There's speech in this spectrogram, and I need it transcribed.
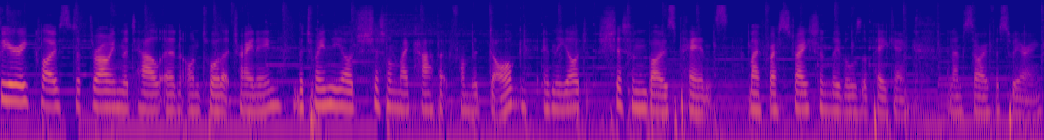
very close to throwing the towel in on toilet training. Between the odd shit on my carpet from the dog and the odd shit in Bo's pants, my frustration levels are peaking, and I'm sorry for swearing.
